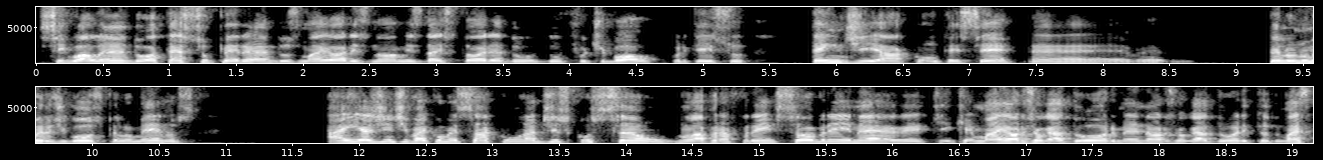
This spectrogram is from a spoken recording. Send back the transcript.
se igualando, ou até superando os maiores nomes da história do, do futebol, porque isso tende a acontecer, é, é pelo número de gols, pelo menos, aí a gente vai começar com a discussão lá para frente sobre né, que, que maior jogador, menor jogador e tudo mais.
